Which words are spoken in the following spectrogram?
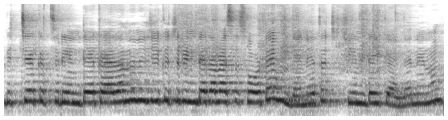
ਵਿੱਚੇ ਕਚਰਿੰਡੇ ਕਹਿ ਦਿੰਦੇ ਨੇ, ਜੀ ਕਚਰਿੰਡੇ ਤਾਂ ਵੈਸੇ ਛੋਟੇ ਹੁੰਦੇ ਨੇ ਤਾਂ ਚਿੰਡੇ ਹੀ ਕਹਿੰਦੇ ਨੇ ਇਹਨੂੰ।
